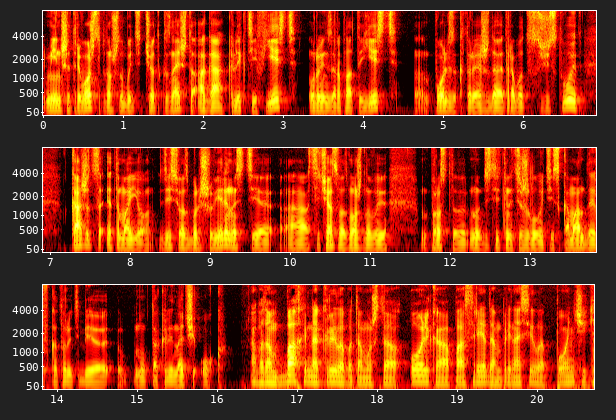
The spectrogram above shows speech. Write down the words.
меньше тревожиться, потому что будете четко знать, что, ага, коллектив есть, уровень зарплаты есть, э, польза, которую я ожидаю от работы, существует, кажется, это мое. Здесь у вас больше уверенности, а сейчас, возможно, вы просто, ну, действительно тяжело уйти из команды, в которой тебе, ну, так или иначе ок. А потом бах и накрыло, потому что Олька по средам приносила пончики,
